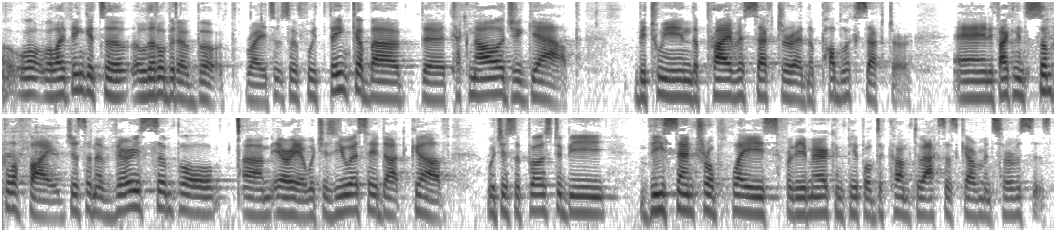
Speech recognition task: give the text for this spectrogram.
Well, well, I think it's a, a little bit of both, right? So, so if we think about the technology gap between the private sector and the public sector, and if I can simplify it just in a very simple um, area, which is USA.gov, which is supposed to be the central place for the American people to come to access government services.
